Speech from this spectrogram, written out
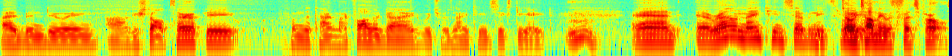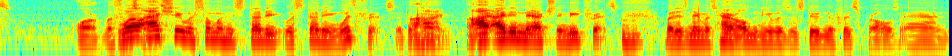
I had been doing uh, Gestalt therapy from the time my father died, which was 1968. Mm. And around 1973... Don't tell me with Fritz Perls. Or with Fritz well, Perls. actually, with someone who studied was studying with Fritz at the Uh-huh, time. uh-huh. I, I didn't actually meet Fritz, Mhm. but his name was Harold, and he was a student of Fritz Perls, and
